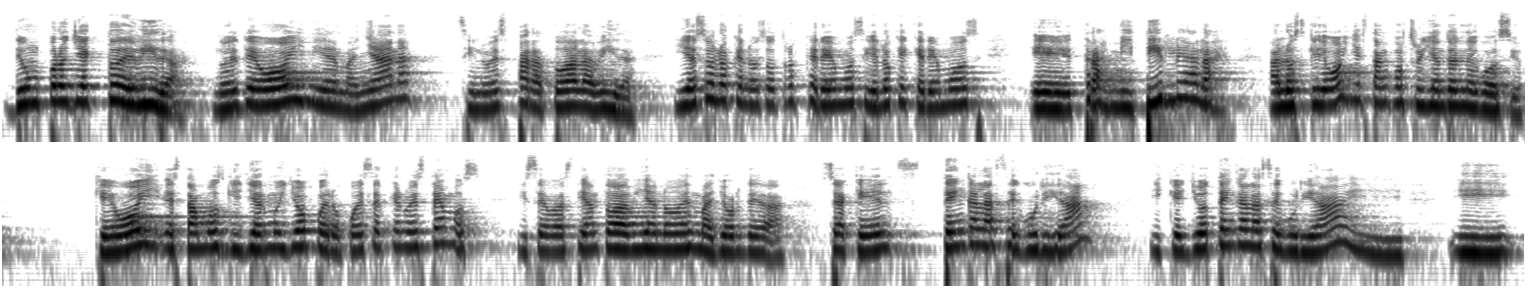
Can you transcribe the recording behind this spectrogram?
de un proyecto de vida, no es de hoy ni de mañana, sino es para toda la vida. Y eso es lo que nosotros queremos y es lo que queremos eh, transmitirle a, los que hoy están construyendo el negocio. Que hoy estamos Guillermo y yo, pero puede ser que no estemos y Sebastián todavía no es mayor de edad. O sea, que él tenga la seguridad y que yo tenga la seguridad y, y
